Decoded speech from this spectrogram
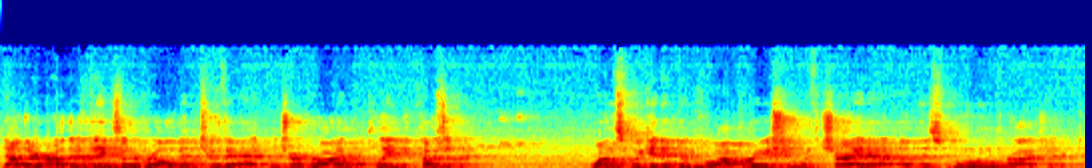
Now, there are other things that are relevant to that which are brought into play because of it. Once we get into cooperation with China on this moon project,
